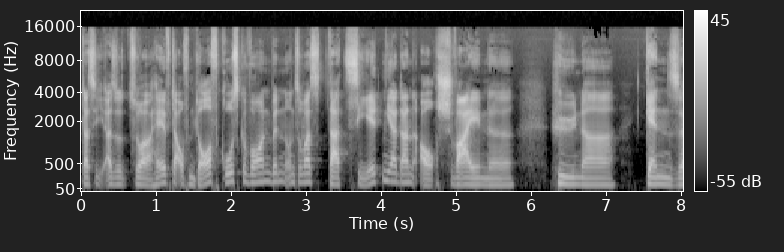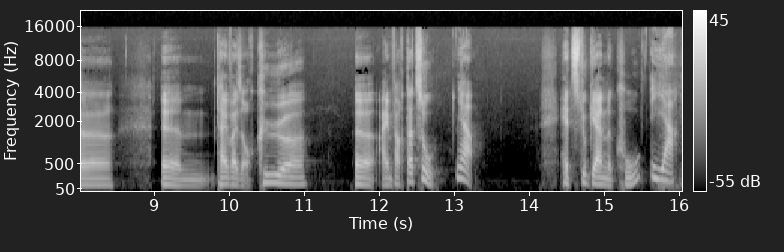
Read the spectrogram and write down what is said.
dass ich also zur Hälfte auf dem Dorf groß geworden bin und sowas, da zählten ja dann auch Schweine, Hühner, Gänse, ähm, teilweise auch Kühe, äh, einfach dazu. Ja. Hättest du gerne Kuh? Ja.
